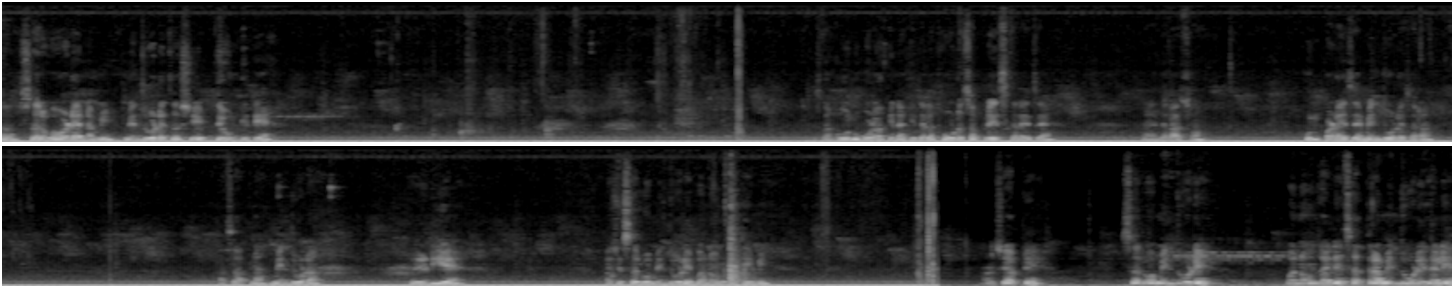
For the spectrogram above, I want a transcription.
असं सर्व वड्यांना मी मेंदूवड्याचा शेप देऊन घेते. गोल गोळा केला की त्याला थोडंसं प्रेस करायचं आहे आणि जरा असं फुल पाडायचं आहे मेंदूवडा जरा असा आपला मेंदूवडा रेडी आहे. असे सर्व मेंदूवडे बनवून घेते मी. असे आपले सर्व मेंदूवडे बनवून झाले. सतरा मेंदूवडे झाले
